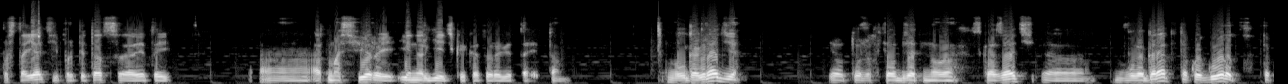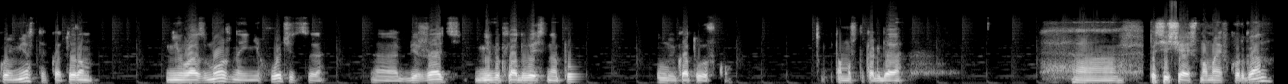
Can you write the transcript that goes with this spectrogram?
постоять и пропитаться этой а, атмосферой и энергетикой, которая витает там. В Волгограде, я вот тоже хотел обязательно сказать, э, Волгоград такой город, такое место, в котором невозможно и не хочется э, бежать, не выкладываясь на полную катушку. Потому что когда э, посещаешь Мамаев курган,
